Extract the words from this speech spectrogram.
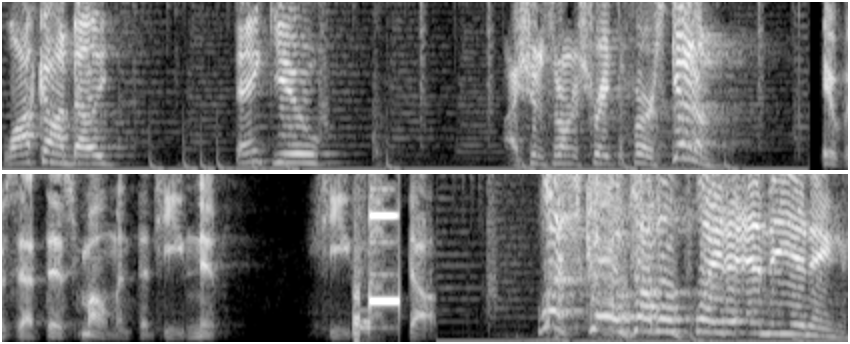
Lock on, Belly. Thank you. I should have thrown it straight to first. Get him! It was at this moment that he knew. He up. Let's go! Double play to end the inning!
